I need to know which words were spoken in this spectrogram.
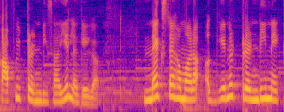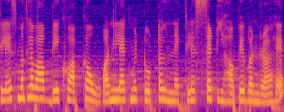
काफ़ी ट्रेंडी सा ये लगेगा। नेक्स्ट है हमारा अगेन ट्रेंडी नेकलेस मतलब आप देखो आपका वन लैख में टोटल नेकलेस सेट यहाँ पे बन रहा है।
